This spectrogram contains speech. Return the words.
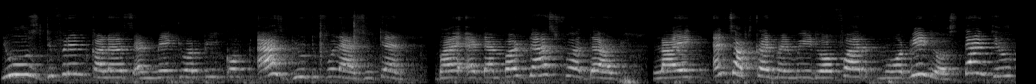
Use different colors and make your peacock as beautiful as you can. Buy a tempered glass for that. Like and subscribe my video for more videos. Thank you.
